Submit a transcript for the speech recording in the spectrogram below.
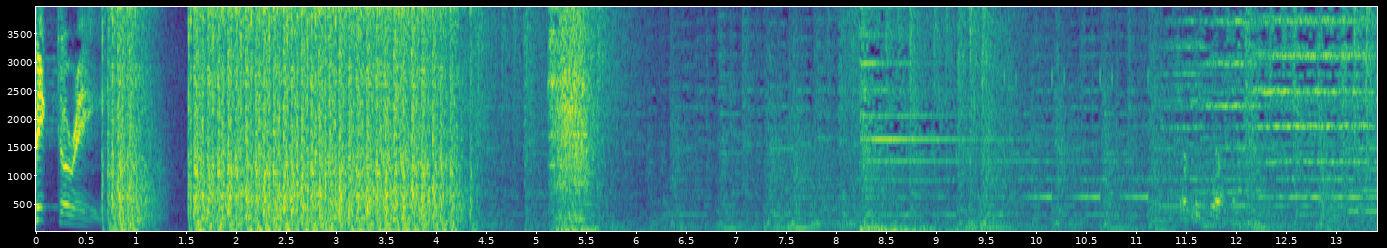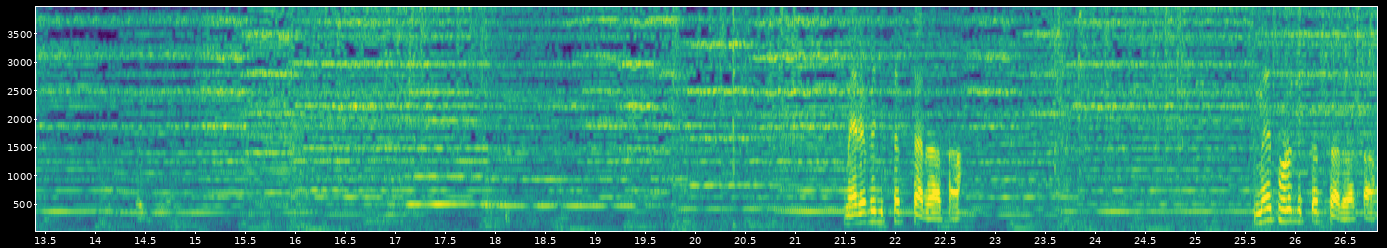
Victory! मेरे पे दिक्कत कर रहा था मैं थोड़ा दिक्कत कर रहा था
